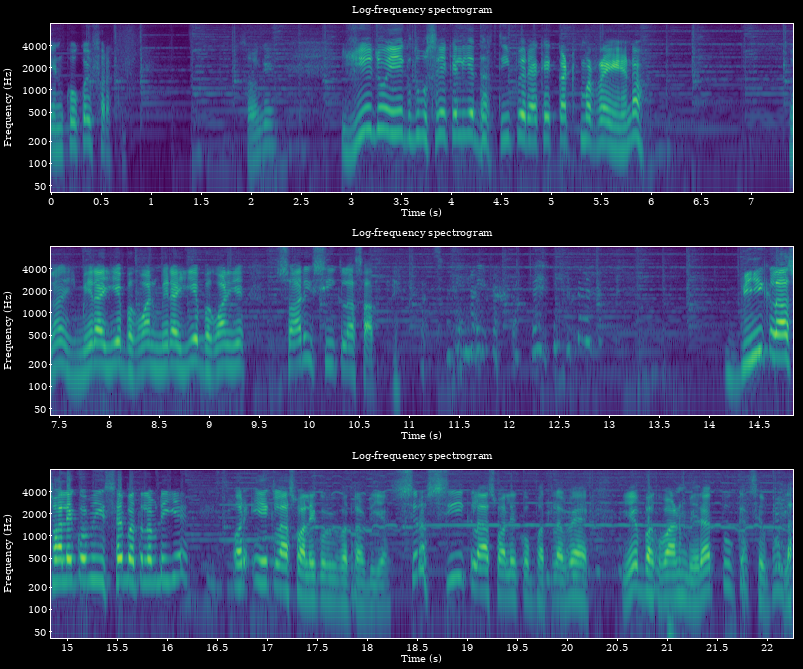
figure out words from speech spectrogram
इनको कोई फ़र्क नहीं समझे? ये जो एक दूसरे के लिए धरती पे रह के कट मर रहे हैं ना ना, मेरा ये भगवान, मेरा ये भगवान, ये सारी सी क्लास हैं बी क्लास वाले को भी इससे मतलब नहीं है और ए क्लास वाले को भी मतलब नहीं है। सिर्फ़ सी क्लास वाले को मतलब है, ये भगवान मेरा, तू कैसे बोला?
